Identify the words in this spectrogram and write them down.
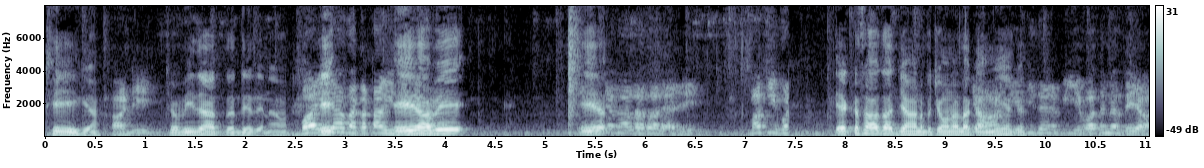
ਠੀਕ ਆ। ਹਾਂਜੀ। 24000 ਦਾ ਦੇ ਦੇਣਾ ਵਾ। 22000 ਦਾ ਕੱਟਾ ਵੀ ਇਹ ਆ ਵੀ ਇਹ ਇਹ ਚੰਗਾ ਲੱਗਦਾ ਲੈ ਜੇ। ਬਾਕੀ ਇੱਕ ਹਿਸਾਬ ਦਾ ਜਾਨ ਬਚਾਉਣ ਵਾਲਾ ਕੰਮ ਹੀ ਹੈਗਾ। ਵੀਰ ਜੀ ਦੇ ਰੁਪਈਏ ਵੱਧ ਮਿਲਦੇ ਆ।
